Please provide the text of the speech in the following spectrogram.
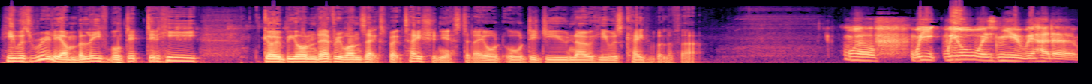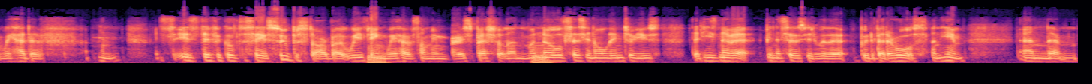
he was really unbelievable. Did did he go beyond everyone's expectation yesterday, or or did you know he was capable of that? Well, we we always knew we had a we had a. Mean, it's, it's difficult to say a superstar, but we think mm. we have something very special. And when mm. Noel says in all the interviews that he's never been associated with a with a better horse than him, and um,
